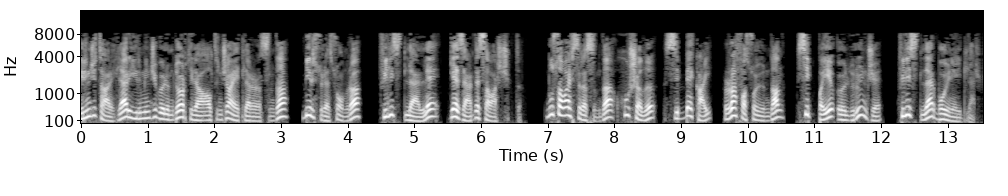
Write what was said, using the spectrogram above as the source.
1. tarihler 20. bölüm 4 ila 6. ayetler arasında bir süre sonra Filistlilerle Gezer'de savaş çıktı. Bu savaş sırasında Huşalı Sibbekay Rafa soyundan Sippa'yı öldürünce Filistliler boyun eğdiler.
